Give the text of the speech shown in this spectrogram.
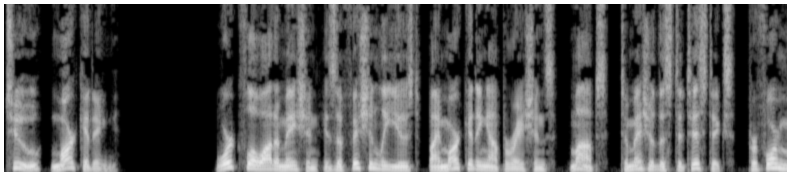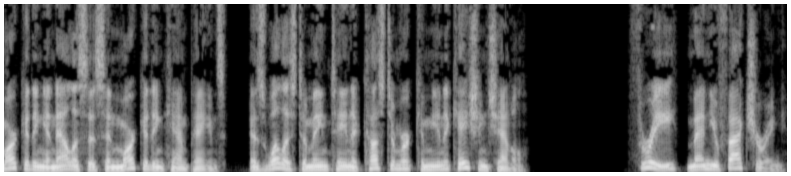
2. Marketing. Workflow automation is efficiently used by marketing operations, MOPS, to measure the statistics, perform marketing analysis and marketing campaigns, as well as to maintain a customer communication channel. 3. Manufacturing.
